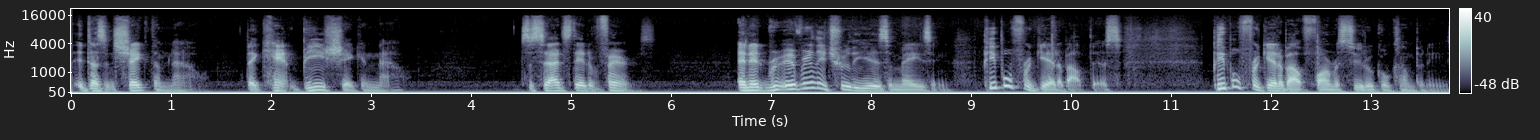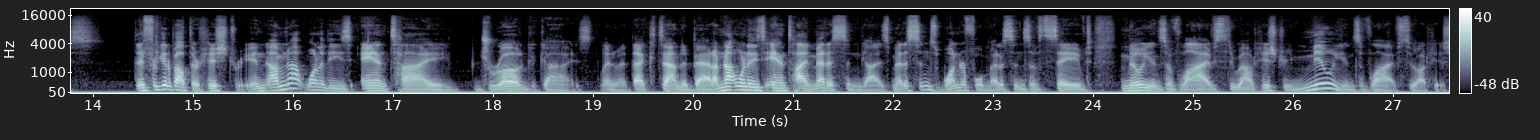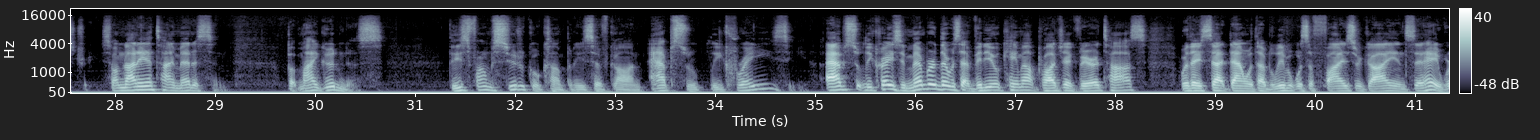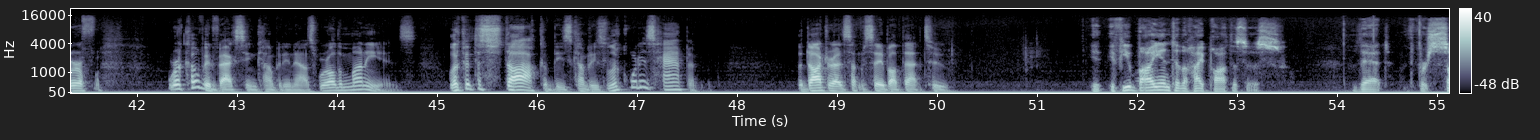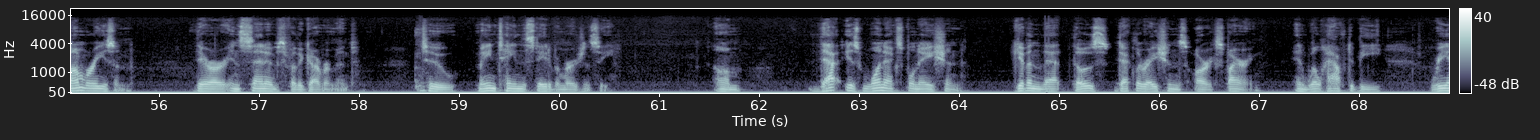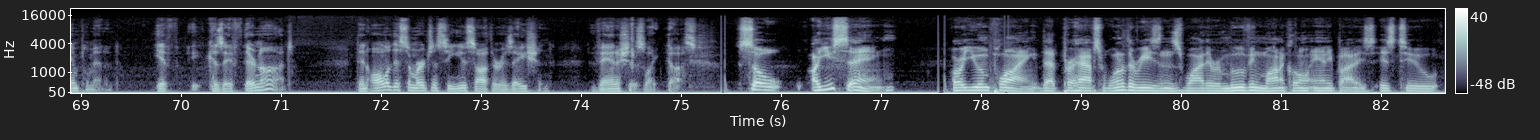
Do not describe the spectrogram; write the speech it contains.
It doesn't shake them now. They can't be shaken now. It's a sad state of affairs. And it, it really truly is amazing. People forget about this. People forget about pharmaceutical companies. They forget about their history. And I'm not one of these anti drug guys. Wait a minute, that sounded bad. I'm not one of these anti medicine guys. Medicine's wonderful. Medicines have saved millions of lives throughout history, millions of lives throughout history. So I'm not anti medicine. But my goodness, these pharmaceutical companies have gone absolutely crazy. Absolutely crazy. Remember, there was that video came out, Project Veritas, where they sat down with, I believe it was a Pfizer guy, and said, hey, we're a we're a COVID vaccine company now. It's where all the money is. Look at the stock of these companies. Look what has happened. The doctor had something to say about that too. If you buy into the hypothesis that for some reason there are incentives for the government to maintain the state of emergency, um, that is one explanation given that those declarations are expiring and will have to be re-implemented if because if they're not then all of this emergency use authorization vanishes like dust. So, are you saying, or are you implying that perhaps one of the reasons why they're removing monoclonal antibodies is to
